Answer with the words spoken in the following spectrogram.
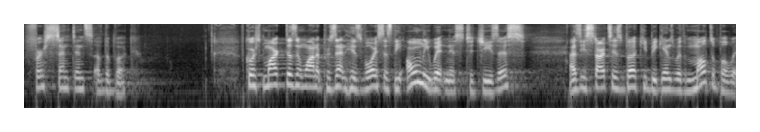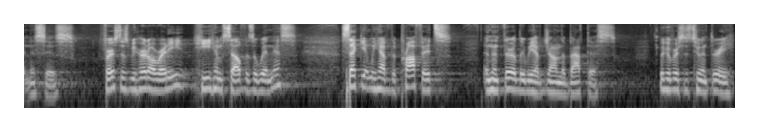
First sentence of the book. Of course, Mark doesn't want to present his voice as the only witness to Jesus. As he starts his book, he begins with multiple witnesses. First, as we heard already, he himself is a witness. Second, we have the prophets. And then thirdly, we have John the Baptist. Look at verses 2 and 3.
